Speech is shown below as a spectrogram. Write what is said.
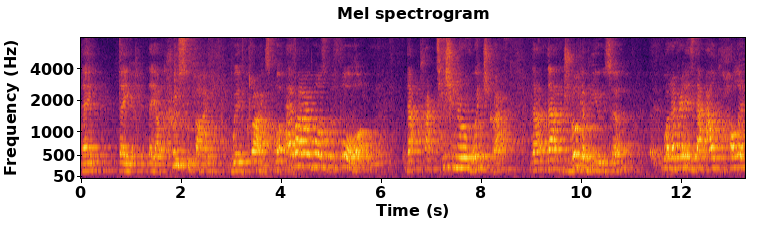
They, they, they are crucified with Christ. Whatever I was before, that practitioner of witchcraft, that, that drug abuser, whatever it is, that alcoholic,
